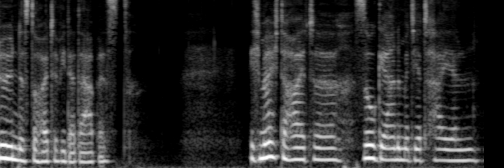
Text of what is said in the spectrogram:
Schön, dass du heute wieder da bist. Ich möchte heute so gerne mit dir teilen,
